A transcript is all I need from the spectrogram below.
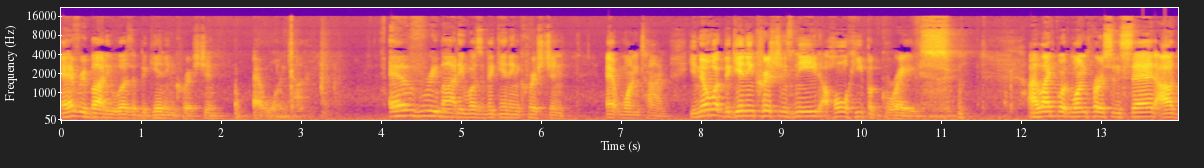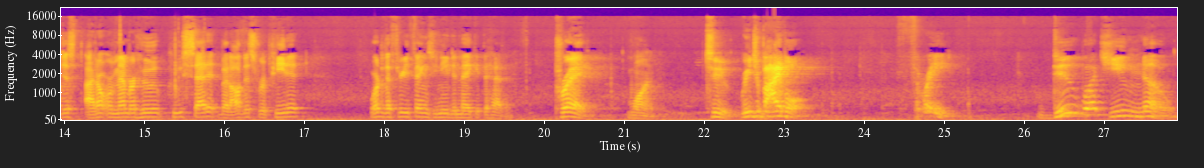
everybody was a beginning Christian at one time. Everybody was a beginning Christian at one time. You know what beginning Christians need? A whole heap of grace. I like what one person said. I'll just I don't remember who who said it, but I'll just repeat it. What are the three things you need to make it to heaven? Pray. One. Two. Read your Bible. Three. Do what you know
